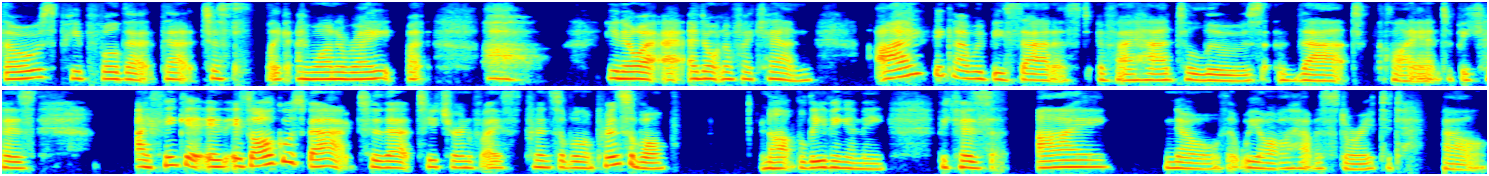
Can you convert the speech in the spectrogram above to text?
those people that that just like I want to write, but oh, you know, I, I don't know if I can. I think I would be saddest if I had to lose that client because I think it, it, it all goes back to that teacher and vice principal and principal not believing in me because I know that we all have a story to tell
